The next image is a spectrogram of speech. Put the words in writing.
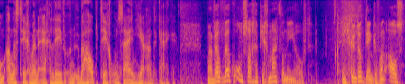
om anders tegen mijn eigen leven en überhaupt tegen ons zijn hier aan te kijken. Maar wel, welke omslag heb je gemaakt dan in je hoofd? Want je kunt ook denken van als,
